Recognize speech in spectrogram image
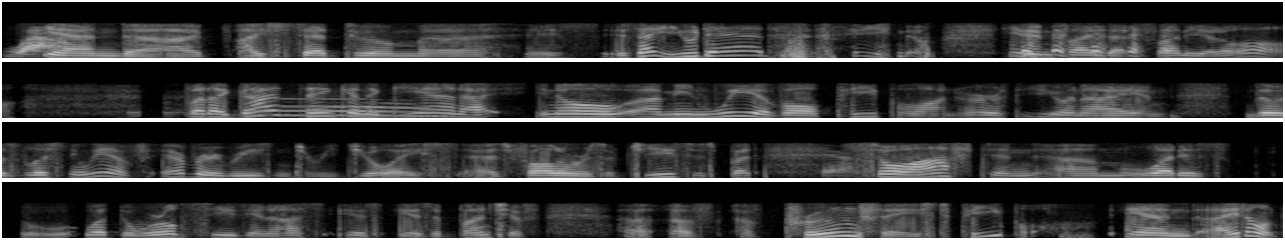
Wow. And uh, I I said to him, uh, "Is is that you, Dad?" you know, he didn't find that funny at all. But I got thinking again. I, you know, I mean, we of all people on earth, you and I, and those listening, we have every reason to rejoice as followers of Jesus. But Yeah. so often, um, what is what the world sees in us is is a bunch of uh, of of prune faced people, and I don't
